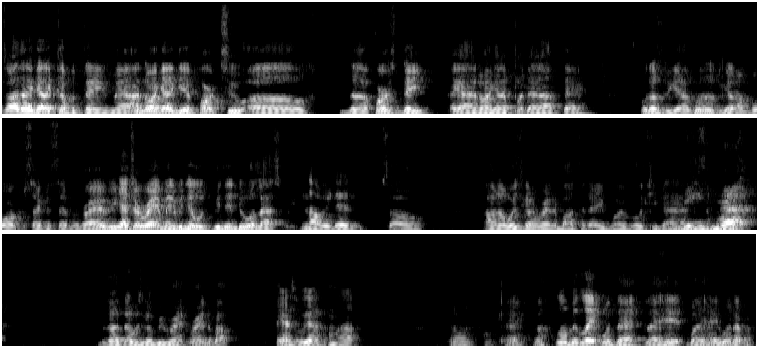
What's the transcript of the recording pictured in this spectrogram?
so I think I got a couple things, man. I know I got to get part two of the first date. I, got, I know I got to put that out there. What else we got? What else we got on board for second segment? Right, we got your rant, man. We didn't we didn't do it last week, No, we didn't. so I don't know what you're gonna rant about today, but we'll keep that. as a These nuts. Is that that was gonna be rant, ranting about? Yeah, so we gotta come out. Oh, okay, well, a little bit late with that that hit, but hey, whatever.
